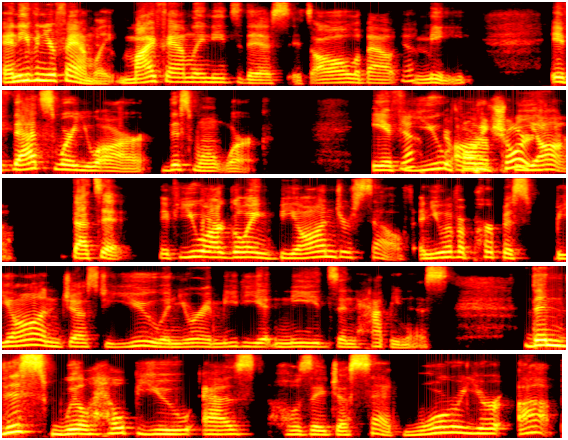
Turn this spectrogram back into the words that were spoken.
and even your family, my family needs this. It's all about yeah. me. If that's where you are, this won't work. If yeah, you are beyond, that's it. If you are going beyond yourself and you have a purpose beyond just you and your immediate needs and happiness, then this will help you, as Jose just said, warrior up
